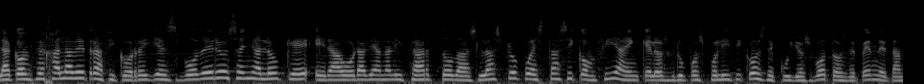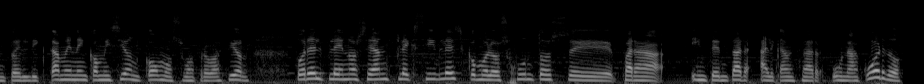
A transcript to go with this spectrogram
La concejala de tráfico Reyes Bodero señaló que era hora de analizar todas las propuestas y confía en que los grupos políticos de cuyos votos depende tanto el dictamen en comisión como su aprobación por el Pleno sean flexibles como los juntos eh, para intentar alcanzar un acuerdo.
